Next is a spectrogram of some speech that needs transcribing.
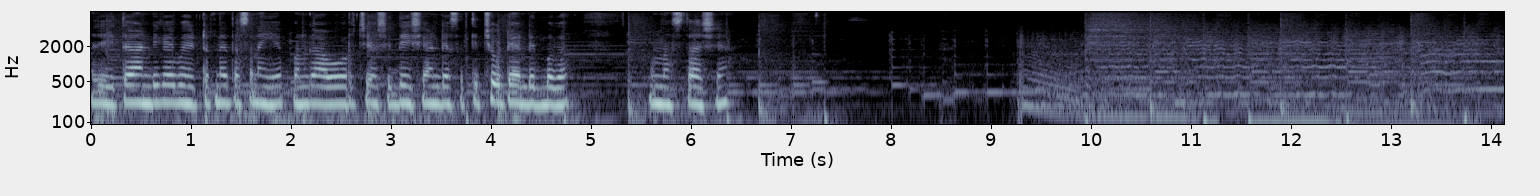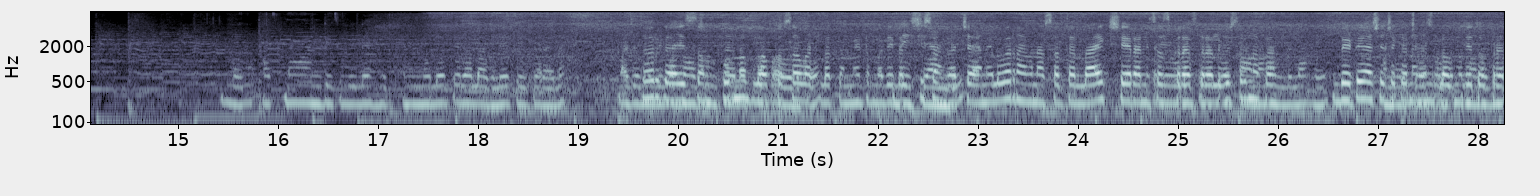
म्हणजे इथं अंडी काही भेटत नाहीत असं नाही आहे पण गावावरचे असे देशी अंडे असतात ते छोटे अंडे आहेत बघा. मस्त असे बघा नऊ अंडी दिलेले आहेत आणि मुलं त्याला लागले ते करायला. माझ्या तर भाजून संपूर्ण ब्लॉग कसा. वाटला कमेंटमध्ये नक्की सांगा. चॅनलवर नवीन असाल तर लाईक शेअर आणि सबस्क्राईब करायला विसरू नका. भेटूया अशाच आणि एका नवीन ब्लॉगमध्ये तोपर्यंत.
